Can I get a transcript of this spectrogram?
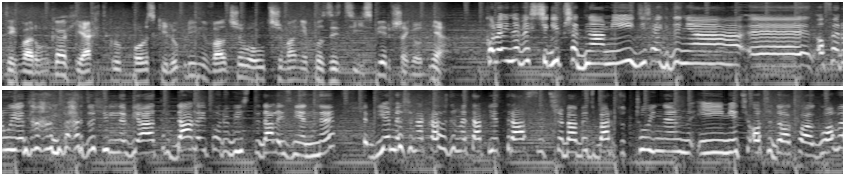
W tych warunkach Jacht Klub Polski Lublin walczył o utrzymanie pozycji z pierwszego dnia. Kolejne wyścigi przed nami. Dzisiaj Gdynia e, oferuje nam bardzo silny wiatr, dalej porywisty, dalej zmienny. Wiemy, że na każdym etapie trasy trzeba być bardzo czujnym i mieć oczy dookoła głowy.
